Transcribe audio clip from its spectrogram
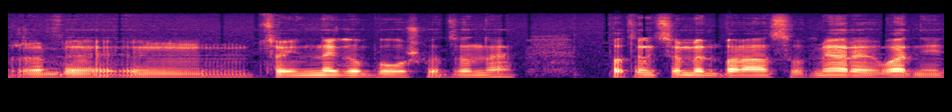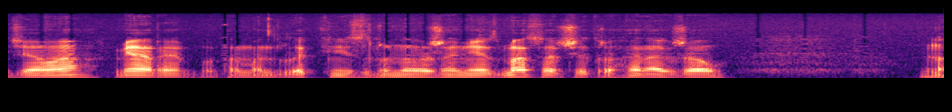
żeby y, co innego było uszkodzone. Potencjometr balansu w miarę ładnie działa, w miarę, bo tam lekkie niezrównoważenie. Zmaszacz się trochę nagrzał. No,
